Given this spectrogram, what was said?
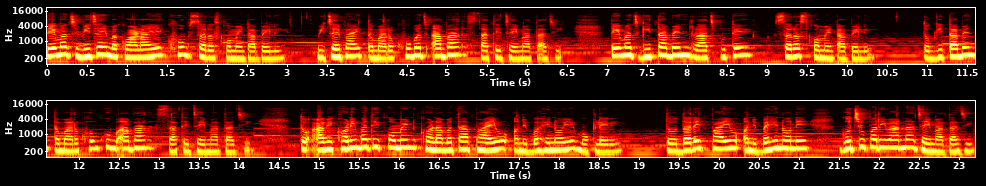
તેમજ વિજય મકવાણાએ ખૂબ સરસ કોમેન્ટ આપેલી, વિજયભાઈ, તમારો ખૂબ જ આભાર સાથે જય માતાજી. તેમજ ગીતાબેન રાજપૂતે સરસ કોમેન્ટ આપેલી. તો ગીતાબેન, તમારો ખૂબ ખૂબ આભાર. સાથે જય માતાજી. તો આવી ઘણી બધી કોમેન્ટ ઘણા બધા ભાઈઓ અને બહેનોએ મોકલેલી. તો દરેક ભાઈઓ અને બહેનોને ગુજ્જુ પરિવારના જય માતાજી.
